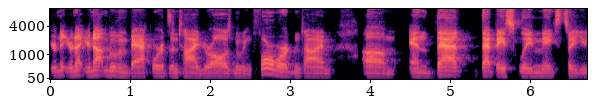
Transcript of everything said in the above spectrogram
you're, not, you're not you're not moving backwards in time. You're always moving forward in time. Um, and that that basically makes so you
